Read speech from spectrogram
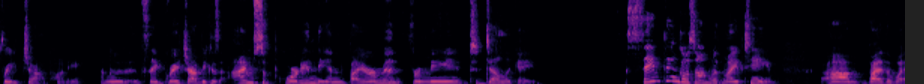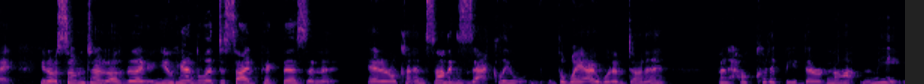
great job, honey. I'm going to say, great job because I'm supporting the environment for me to delegate. Same thing goes on with my team, um, by the way. You know, sometimes I'll be like, you handle it, decide, pick this, and, and, it'll, and it's not exactly the way I would have done it, but how could it be? They're not me.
